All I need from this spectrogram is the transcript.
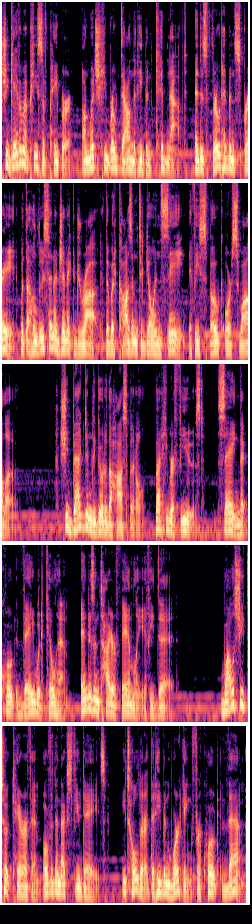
She gave him a piece of paper on which he wrote down that he'd been kidnapped and his throat had been sprayed with a hallucinogenic drug that would cause him to go insane if he spoke or swallowed. She begged him to go to the hospital, but he refused, saying that, quote, they would kill him and his entire family if he did. While she took care of him over the next few days, he told her that he'd been working for, quote, them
